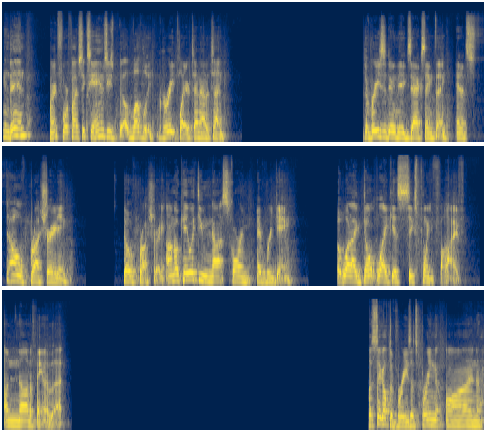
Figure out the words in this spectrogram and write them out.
And then, right, four, five, six games, he's lovely, great player, 10 out of 10. DeVries is doing the exact same thing, and it's so frustrating. So frustrating. I'm okay with you not scoring every game, but what I don't like is 6.5. I'm not a fan of that. Let's take off the DeVries. Let's bring on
